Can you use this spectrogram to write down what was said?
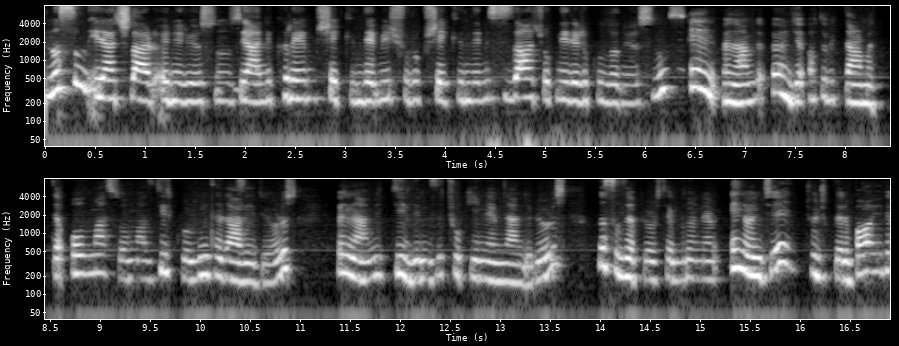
nasıl ilaçlar öneriyorsunuz? Yani krem şeklinde mi, şurup şeklinde mi? Siz daha çok neleri kullanıyorsunuz? En önemli önce atopik dermatitte olmazsa olmaz cilt kuruluğunu tedavi ediyoruz. Önemli cildimizi çok iyi nemlendiriyoruz. Nasıl yapıyoruz tabii bunu önemli. En önce çocukları banyo ve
